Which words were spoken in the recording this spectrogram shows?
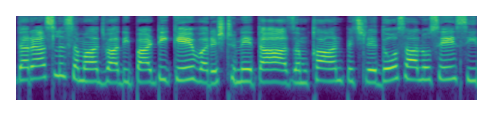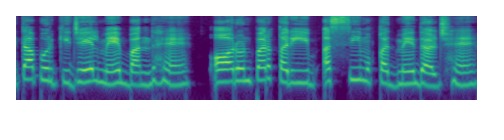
दरअसल समाजवादी पार्टी के वरिष्ठ नेता आज़म खान पिछले दो सालों से सीतापुर की जेल में बंद हैं और उन पर करीब 80 मुकदमे दर्ज हैं।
